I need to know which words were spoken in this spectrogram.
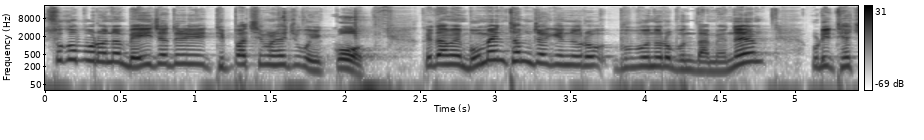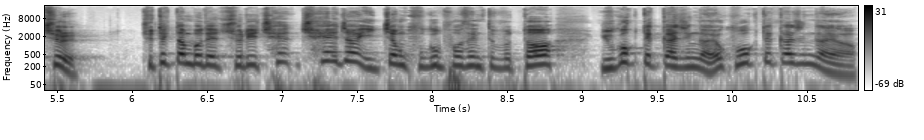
수급으로는 메이저들이 뒷받침을 해주고 있고 그 다음에 모멘텀적인 으로- 부분으로 본다면은 우리 대출 주택담보대출이 최, 최저 2.99%부터 6억대까지인가요? 9억대까지인가요?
